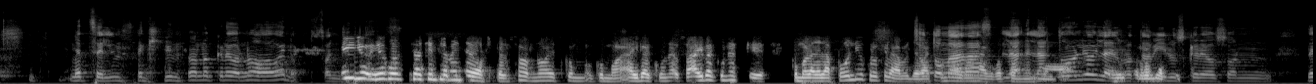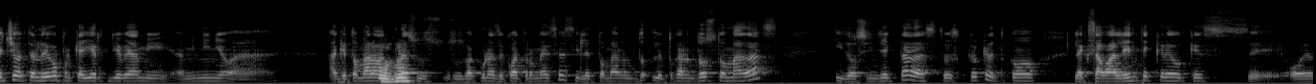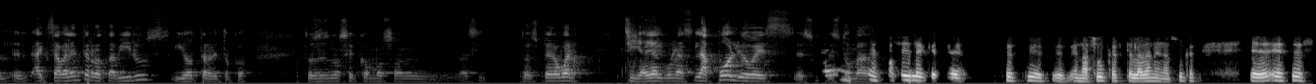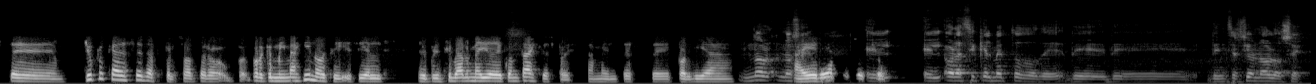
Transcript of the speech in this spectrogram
aquí, no, no creo, no, bueno. Son sí, yo, yo creo que simplemente de aspersor, ¿no? Es como, como hay vacunas, o sea, hay vacunas que, como la de la polio, creo que la de son tomadas, la, la, polio y la del rotavirus, creo, son, de hecho, te lo digo porque ayer llevé a mi, a mi niño a, a que tomara vacunas, sus, sus, vacunas de cuatro meses, y le tomaron, le tocaron dos tomadas y dos inyectadas, entonces creo que le tocó la hexavalente, creo que es, eh, o el, el hexavalente rotavirus, y otra le tocó. Entonces no sé cómo son así. Entonces, pero bueno, sí, hay algunas. La polio es, es, tomada. Es posible que sea. en azúcar, te la dan en azúcar. Eh, es este, yo creo que a veces aspersor, pero porque me imagino si, si el, el principal medio de contagio es precisamente este, por vía no, no sé. aérea. Pues, el, el, ahora sí que el método de, de, de, de inserción no lo sé.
